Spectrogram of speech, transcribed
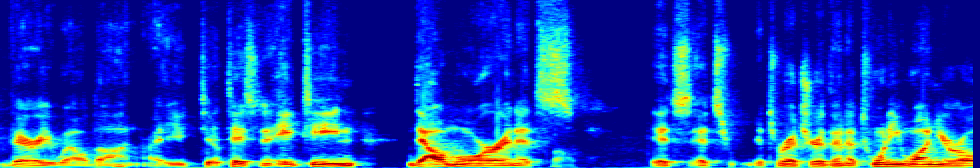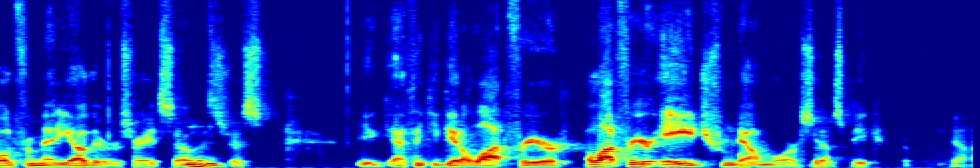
very well done. Right, you t- taste an 18 Dalmore, and it's it's it's it's richer than a 21 year old from many others. Right, so mm-hmm. it's just. You, I think you get a lot for your a lot for your age from Dalmore, so Yeah. to speak. Yeah.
